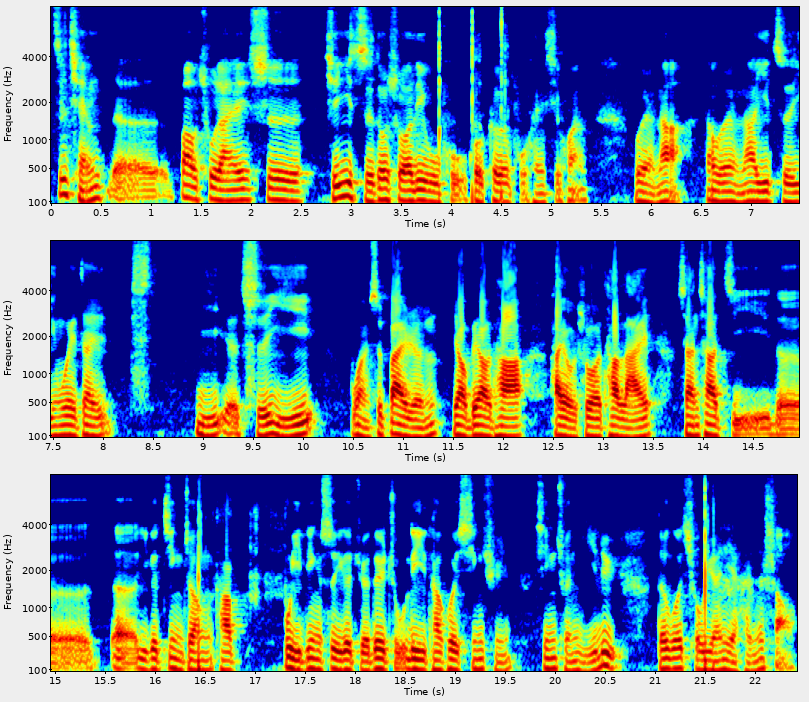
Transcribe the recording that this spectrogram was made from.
之前呃爆出来是，其实一直都说利物浦或克洛普很喜欢维尔纳，但维尔纳一直因为在疑迟疑，不管是拜仁要不要他，还有说他来三叉戟的呃一个竞争，他不一定是一个绝对主力，他会心存心存疑虑，德国球员也很少。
